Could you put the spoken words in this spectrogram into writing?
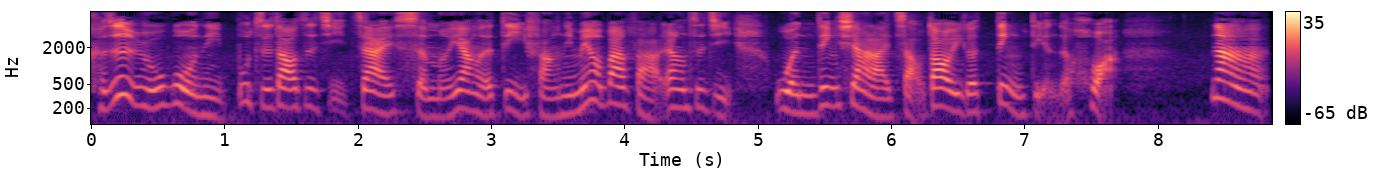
可是如果你不知道自己在什么样的地方，你没有办法让自己稳定下来，找到一个定点的话，那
